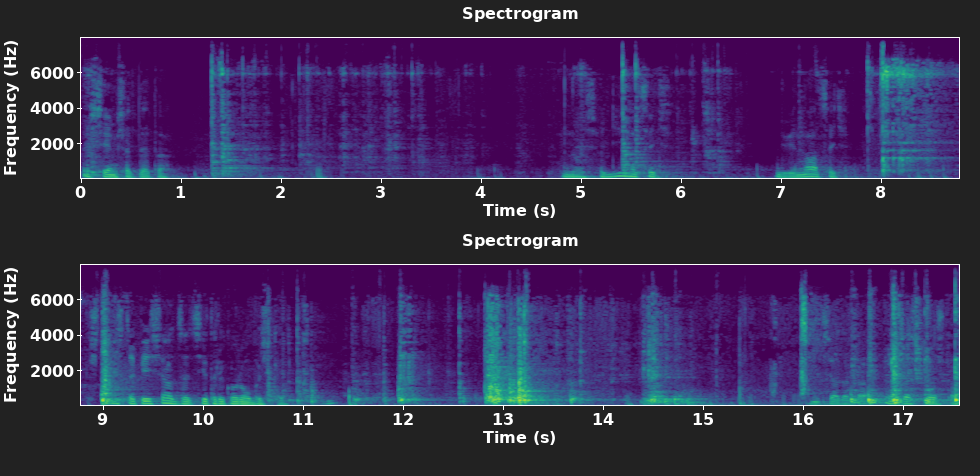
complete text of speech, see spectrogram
ну, 70 где-то. Ось 11, 12, 450 за ці три коробочки. Ця така застежка.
